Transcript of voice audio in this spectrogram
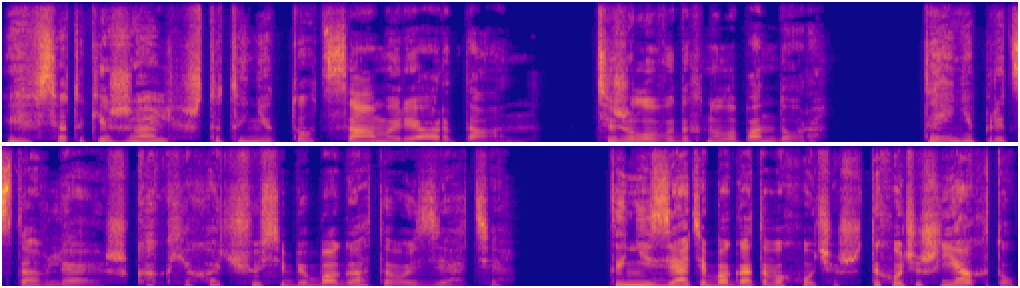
«И все таки жаль, что ты не тот самый Риордан», — тяжело выдохнула Пандора. «Ты не представляешь, как я хочу себе богатого зятя». «Ты не зятя богатого хочешь, ты хочешь яхту,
